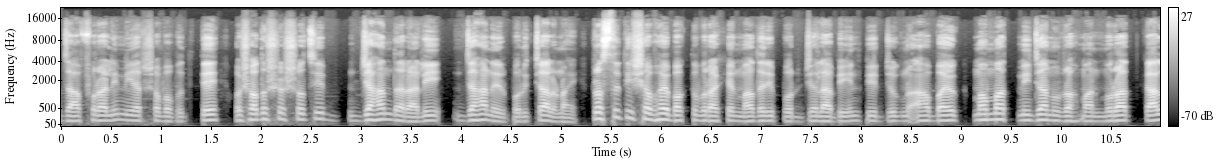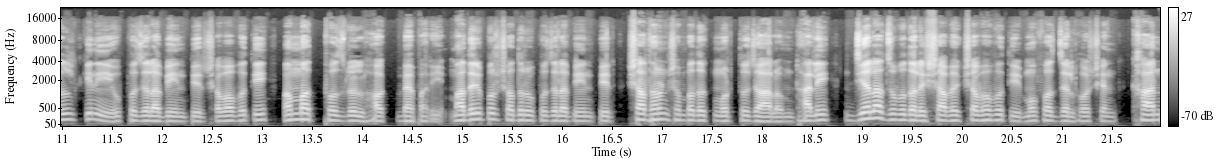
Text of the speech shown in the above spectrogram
জাফর আলী মিয়ার সভাপতিত্বে ও সদস্য সচিব জাহানদার আলী জাহানের পরিচালনায় প্রস্তুতি সভায় বক্তব্য রাখেন মাদারীপুর জেলা বিএনপির যুগ্ম আহ্বায়ক মোহাম্মদ মিজানুর রহমান মুরাদ। কালকিনি উপজেলা বিএনপির সভাপতি মোহাম্মদ ফজলুল হক ব্যাপারী। মাদারীপুর সদর উপজেলা বিএনপির সাধারণ সম্পাদক মর্তুজা আলম ঢালি, জেলা যুবদলের সাবেক সভাপতি মোফাজ্জল হোসেন খান।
